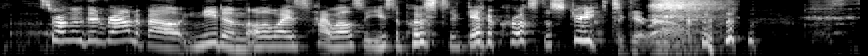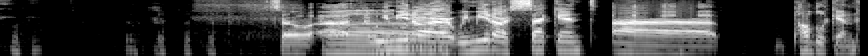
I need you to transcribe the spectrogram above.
What's wrong with a good roundabout? You need them, otherwise, how else are you supposed to get across the street? to get round. so uh, we meet our we meet our second uh, publican,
